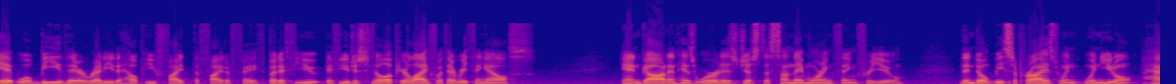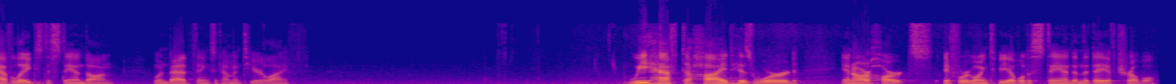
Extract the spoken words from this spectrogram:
it will be there ready to help you fight the fight of faith. But if you, if you just fill up your life with everything else, and God and His Word is just a Sunday morning thing for you, then don't be surprised when, when you don't have legs to stand on when bad things come into your life. We have to hide His Word in our hearts if we're going to be able to stand in the day of trouble.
